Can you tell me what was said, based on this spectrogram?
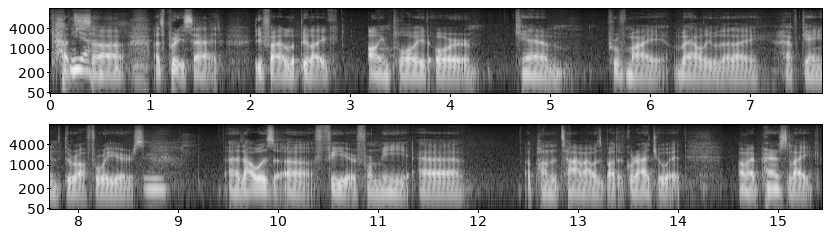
that's yeah. uh, that's pretty sad. If I be like unemployed or can prove my value that I have gained throughout four years. Mm. Uh, that was a fear for me uh, upon the time I was about to graduate. But my parents, like,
